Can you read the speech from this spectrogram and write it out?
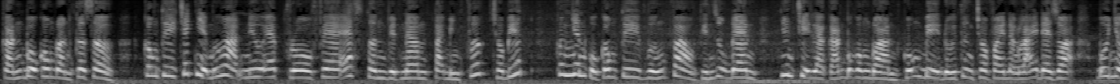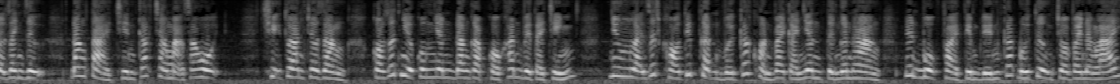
cán bộ công đoàn cơ sở, công ty trách nhiệm hữu hạn New April Fair Aston Việt Nam tại Bình Phước cho biết, công nhân của công ty vướng vào tín dụng đen nhưng chị là cán bộ công đoàn cũng bị đối tượng cho vay nặng lãi đe dọa, bôi nhọ danh dự, đăng tải trên các trang mạng xã hội. Chị Toan cho rằng có rất nhiều công nhân đang gặp khó khăn về tài chính nhưng lại rất khó tiếp cận với các khoản vay cá nhân từ ngân hàng nên buộc phải tìm đến các đối tượng cho vay nặng lãi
